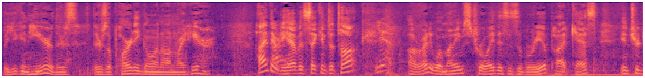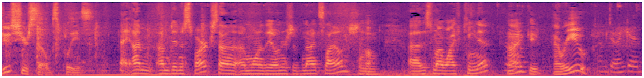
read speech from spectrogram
But you can hear there's there's a party going on right here. Hi there. Do you have a second to talk? Yeah. All righty. Well, my name's Troy. This is the Berea podcast. Introduce yourselves, please. Hey, I'm, I'm Dennis Sparks. I'm one of the owners of Knights Lounge, and uh, this is my wife, Kenna. Hi. Good. How are you? I'm doing good.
